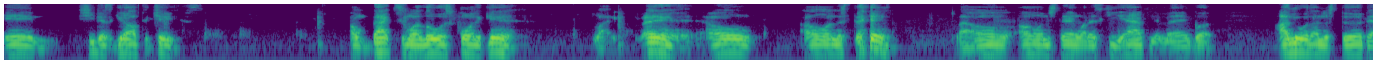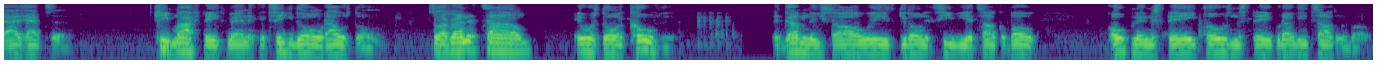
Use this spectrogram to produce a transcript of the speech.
and she just get off the case. I'm back to my lowest point again. Like, man, I don't, I don't understand. Like, I don't, I don't understand why this keep happening, man. But I knew and understood that I had to keep my faith, man, and continue doing what I was doing. So around this time, it was during COVID. The governor used to always get on the TV and talk about opening the state, closing the state, whatever he's talking about.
